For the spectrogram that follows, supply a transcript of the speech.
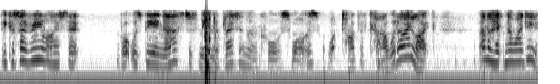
Because I realised that what was being asked of me in the Platinum course was, what type of car would I like? And I had no idea.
